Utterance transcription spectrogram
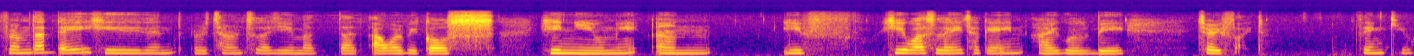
From that day, he didn't return to the gym at that hour because he knew me, and if he was late again, I would be terrified. Thank you.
